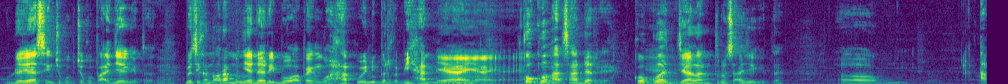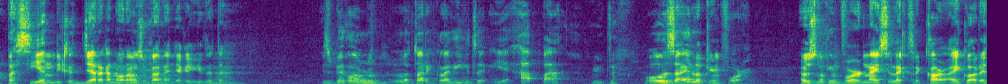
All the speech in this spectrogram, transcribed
udah ya sing cukup-cukup aja gitu. Berarti kan orang menyadari bahwa apa yang gue lakuin ini berlebihan. gitu. ya, ya, ya. ya. Kok gue nggak sadar ya? Kok gue jalan terus aja gitu? Em, apa sih yang dikejar kan orang suka nanya kayak gitu tuh. Ya Sebenarnya kalau lu, lu tarik lagi gitu, ya apa? Gitu. What was I looking for? I was looking for a nice electric car. I got it.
